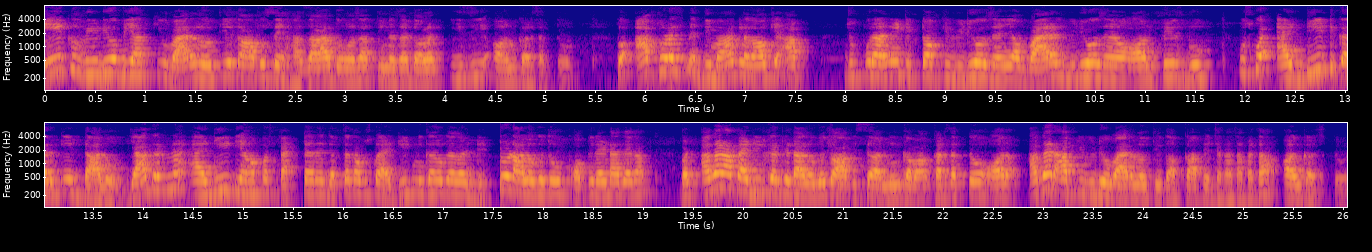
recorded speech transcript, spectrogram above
एक वीडियो भी आपकी वायरल होती है तो आप उससे हज़ार, दो हज़ार, तीन हज़ार डॉलर इजी अर्न कर सकते हो। तो आप थोड़ा इसमें दिमाग लगाओ कि आप जो पुरानी टिकटॉक की वीडियोस हैं या वायरल वीडियोस हैं ऑन फेसबुक उसको एडिट करके डालो। याद रखना एडिट यहाँ पर फैक्टर है। जब तक आप उसको एडिट नहीं करोगे, अगर डिट्टो डालोगे तो कॉपीराइट आ जाएगा। बट अगर आप एडिट करके डालोगे तो आप इससे अर्निंग कर सकते हो। और अगर आपकी वीडियो वायरल होती है तो आप काफ़ी अच्छा खासा पैसा अर्न कर सकते हो।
